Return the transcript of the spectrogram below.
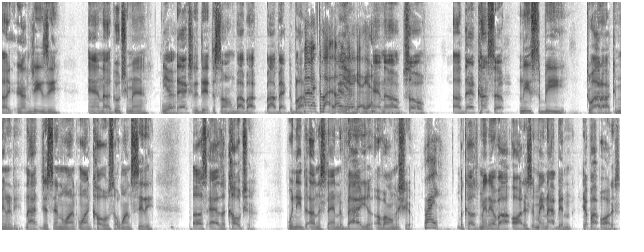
uh, Young Jeezy, and uh, Gucci Mane, yeah, they actually did the song "Buy Buy, Buy Back the Block." buy back the block oh yeah yeah yeah, And uh, so uh, that concept needs to be throughout our community, not just in one one coast or one city. Us as a culture, we need to understand the value of ownership. Right. Because many of our artists, it may not have been hip hop artists.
